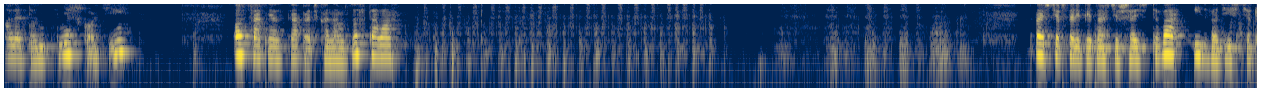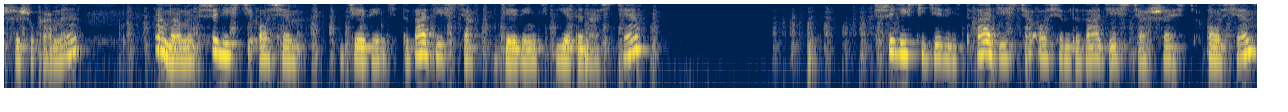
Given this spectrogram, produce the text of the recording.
ale to nic nie szkodzi. Ostatnia zdrapeczka nam została. Dwadzieścia cztery, piętnaście, sześć, dwa i dwadzieścia trzy szukamy. A mamy trzydzieści osiem, dziewięć, dwadzieścia dziewięć, jedenaście. Trzydzieści dziewięć, dwadzieścia osiem, dwadzieścia sześć, osiem,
